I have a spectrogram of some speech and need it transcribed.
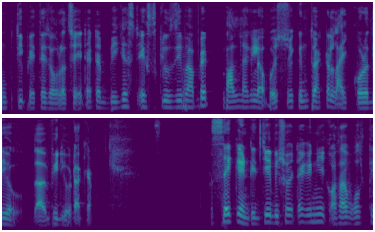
মুক্তি পেতে চলেছে। এটা একটা বিগেস্ট এক্সক্লুসিভ আপডেট ভালো লাগলে অবশ্যই কিন্তু একটা লাইক করে দিও ভিডিওটাকে। সেকেন্ড যে বিষয়টাকে নিয়ে কথা বলতে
